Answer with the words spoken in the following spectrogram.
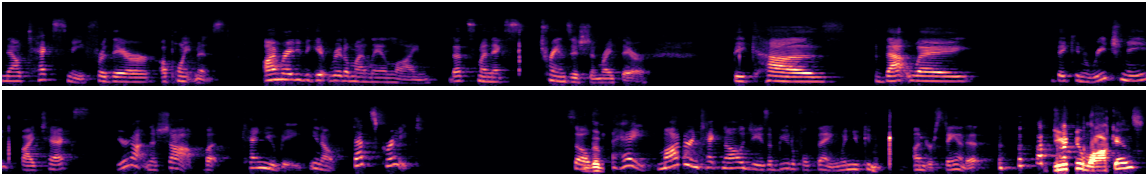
now text me for their appointments. I'm ready to get rid of my landline. That's my next transition right there. Because that way they can reach me by text. You're not in the shop, but can you be? You know, that's great. So, The- hey, modern technology is a beautiful thing when you can understand it. do you do walk-ins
